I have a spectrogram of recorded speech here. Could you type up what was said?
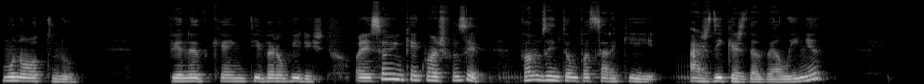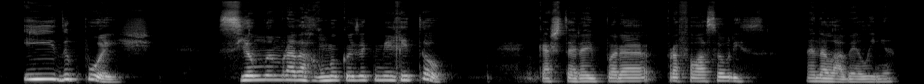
monótono. Pena de quem tiver a ouvir isto. Olhem, sabem o que é que vamos fazer? Vamos então passar aqui às dicas da Belinha e depois, se eu me lembrar de alguma coisa que me irritou, cá estarei para, para falar sobre isso. Anda lá, Belinha.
